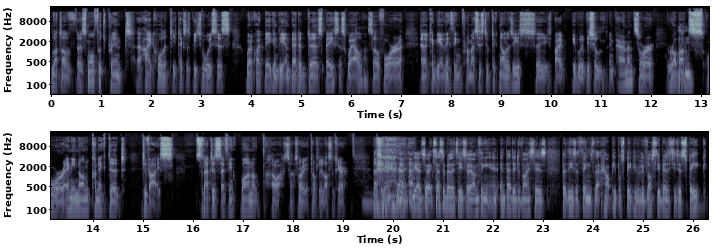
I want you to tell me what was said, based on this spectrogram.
a lot of uh, small footprint, uh, high quality text to speech voices, we're quite big in the embedded uh, space as well. So for uh, can be anything from assistive technologies used by people with visual impairments or robots mm-hmm. or any non-connected device. So that is, I think, one of. Oh, so, sorry, I totally lost it here. Okay. uh, yeah, so accessibility. So I'm thinking embedded devices, but these are things that help people speak. People who've lost the ability to speak,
